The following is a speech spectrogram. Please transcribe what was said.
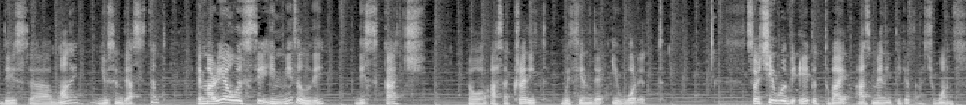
this uh, money using the assistant, and Maria will see immediately this cash or as a credit within the e-wallet. So she will be able to buy as many tickets as she wants.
